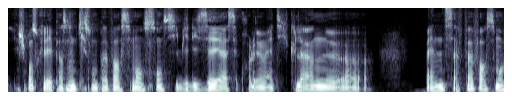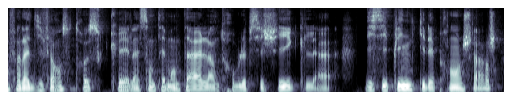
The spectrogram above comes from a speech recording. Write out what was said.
Et je pense que les personnes qui ne sont pas forcément sensibilisées à ces problématiques-là bah, ne, savent pas forcément faire la différence entre ce qu'est la santé mentale, un trouble psychique, la discipline qui les prend en charge.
